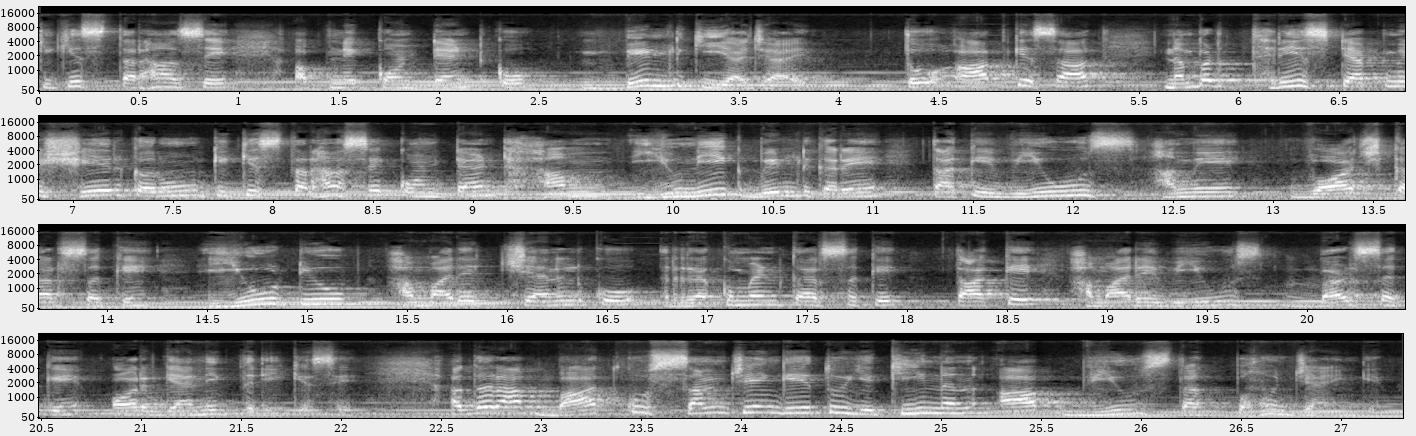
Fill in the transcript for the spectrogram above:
कि किस तरह से अपने कंटेंट को बिल्ड किया जाए। तो आपके साथ नंबर थ्री स्टेप में शेयर करूँ कि किस तरह से कंटेंट हम यूनिक बिल्ड करें ताकि व्यूज़ हमें वॉच कर सकें यूट्यूब हमारे चैनल को रेकमेंड कर सके ताकि हमारे व्यूज़ बढ़ सकें ऑर्गेनिक तरीके से। अगर आप बात को समझेंगे तो यकीनन आप व्यूज़ तक पहुँच जाएँगे।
